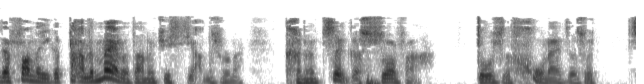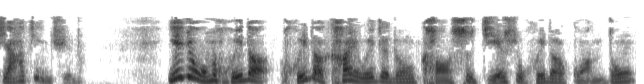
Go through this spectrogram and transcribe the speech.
在放到一个大的脉络当中去想的时候呢，可能这个说法都是后来者所加进去的。也就我们回到回到康有为这种考试结束，回到广东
